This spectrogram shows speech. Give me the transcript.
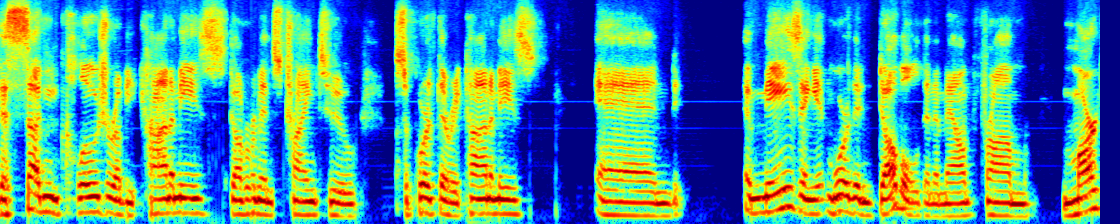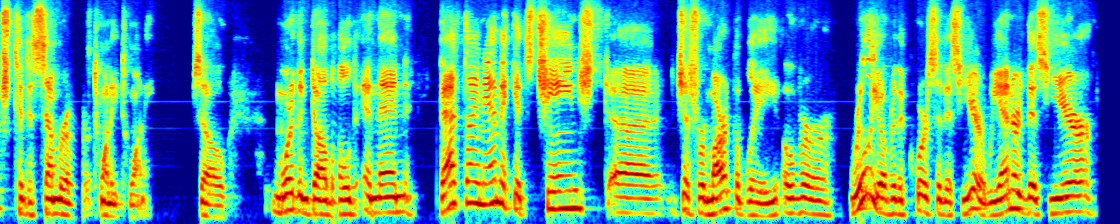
the sudden closure of economies, governments trying to support their economies. And amazing, it more than doubled in amount from March to December of 2020. So more than doubled. And then that dynamic it's changed uh, just remarkably over really over the course of this year. We entered this year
